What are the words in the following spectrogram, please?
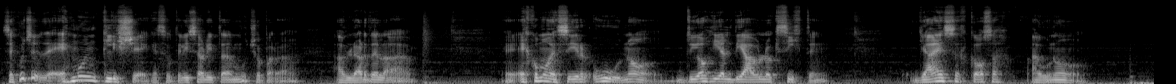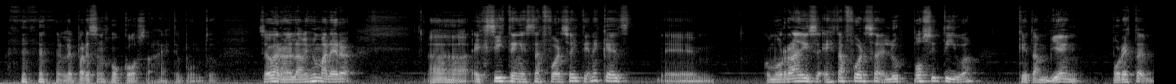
se escucha, es muy un cliché que se utiliza ahorita mucho para hablar de la... Eh, es como decir, uh, no, Dios y el diablo existen. Ya esas cosas a uno le parecen jocosas a este punto. O sea, bueno, de la misma manera, ah, existen estas fuerzas y tienes que, eh, como Ra dice, esta fuerza de luz positiva, que también, por esta,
